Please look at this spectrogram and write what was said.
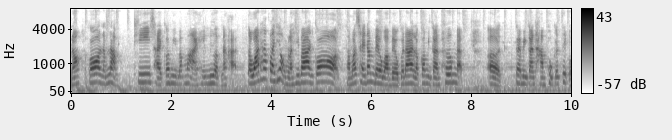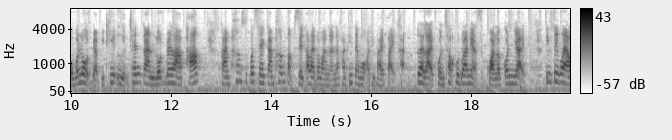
เนาะ ก็น้ำหนัก ที่ใช้ก็มีมากมายให้เลือกนะคะ แต่ว่าถ้าใครที่ออกกำลังที่บ้านก็สามารถใช้ดัมเบลบาร์เบลก็ได้ แล้วก็มีการเพิ่มแบบ เอ่อการมีการทำ progressive overload แบบวิธีอื่น เช่นการลดเวลาพัก การเพิ่มซูเปอร์เซตการเพิ่มตับเซตอะไรประมาณนั้นนะคะ ที่แตงโมอธิบายไปค่ะ หลายๆ คนชอบพูดว่าเนี่ยสควอตแล้วก้นใหญ่ จริงๆแล้ว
